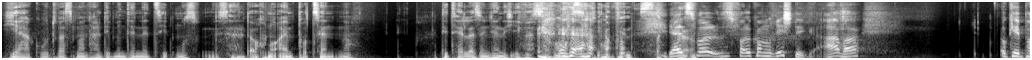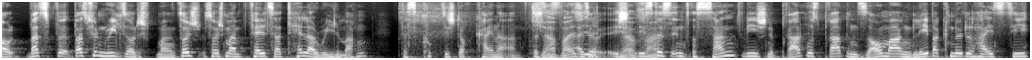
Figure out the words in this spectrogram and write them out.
Ja, gut, was man halt im Internet sieht, muss, ist halt auch nur ein Prozent, ne? Die Teller sind ja nicht immer so. Ja, das ist, voll, ist vollkommen richtig. Aber, okay, Paul, was für, was für ein Reel soll ich machen? Soll ich, soll ich mal ein Pfälzer Teller-Reel machen? Das guckt sich doch keiner an. Das Ja, ist, weiß ich also ich, Ja, ist das interessant, wie ich eine Bratwurst brate, einen Saumagen, Leberknödel heißt sie,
